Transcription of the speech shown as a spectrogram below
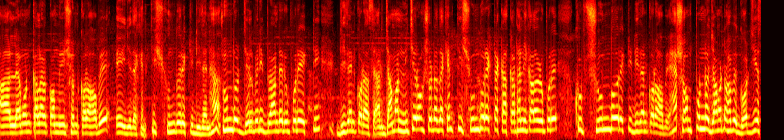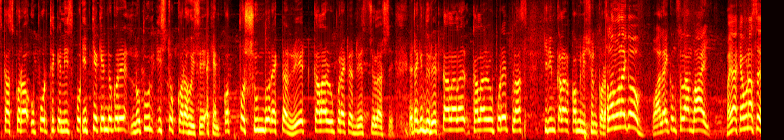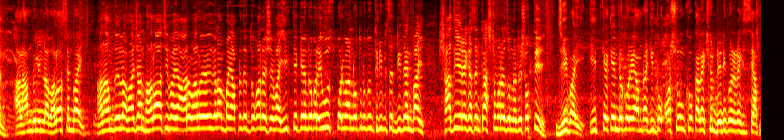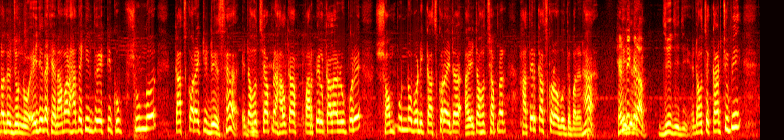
আর lemon colour combination করা হবে। এই যে দেখেন কি সুন্দর একটি ডিজাইন হ্যাঁ? সুন্দর জেলবেরি ব্র্যান্ডের উপরে একটি ডিজাইন করা আছে। আর জামার নিচের অংশটা দেখেন কি সুন্দর একটা কাঠালি কালার উপরে খুব সুন্দর একটি ডিজাইন করা হবে হ্যাঁ? সম্পূর্ণ জামাটা হবে গর্জিয়াস কাজ করা উপর থেকে নিচ ঈদকে কেন্দ্র করে নতুন স্টক করা হয়েছে। দেখেন কত সুন্দর একটা রেড কালার উপরে একটা ড্রেস চলে আসছে। এটা কিন্তু রেড কালার কালারের উপরে প্লাস ক্রিম কালার কম্বিনেশন করা। আসসালামু আলাইকুম। ওয়ালাইকুম সালাম ভাই। ভাইয়া কেমন আছেন? আলহামদুলিল্লাহ ভালো আছেন ভাই? আলহামদুলিল্লাহ ভাইজান ভালো আছি ভাই আরও ভালো হয়ে গেলাম ভাই আপনাদের দোকানে এসে ভাই ঈদকে কেন্দ্র করে ইউজ পরিমাণ নতুন নতুন থ্রি পিসের ডিজাইন ভাই সাজিয়ে রেখেছেন কাস্টমারের জন্য এটা সত্যি? জি ভাই ঈদকে কেন্দ্র করে আমরা কিন্তু অসংখ্য কালেকশন রেডি করে রেখেছি আপনাদের জন্য। এই যে দেখেন আমার হাতে কিন্তু একটি খুব সুন্দর কাজ করা একটি ড্রেস হ্যাঁ? এটা হচ্ছে আপনার হালকা পার্পেল কালারের উপরে সম্পূর্ণ বডি কাজ করা। এটা এটা হচ্ছে আপনার হাতের কাজ করাও বলতে পারেন হ্যাঁ? দেখেন। জি জি জি। এটা হচ্ছে কারচুপি।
